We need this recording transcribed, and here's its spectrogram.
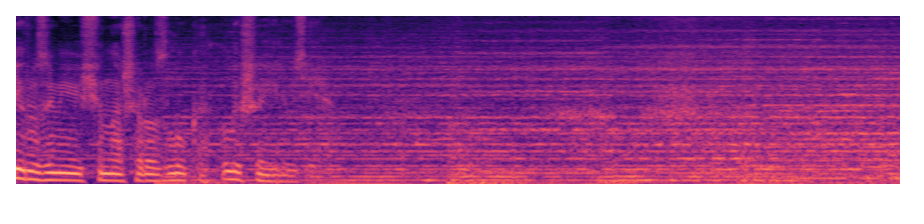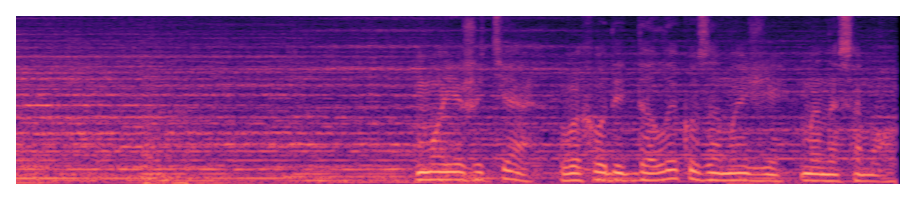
І розумію, що наша розлука лише ілюзія. Моє життя виходить далеко за межі мене самого.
